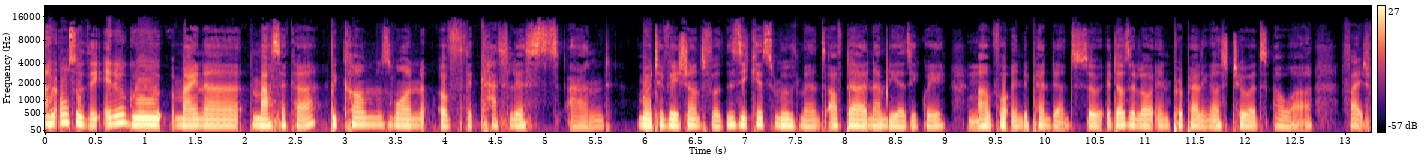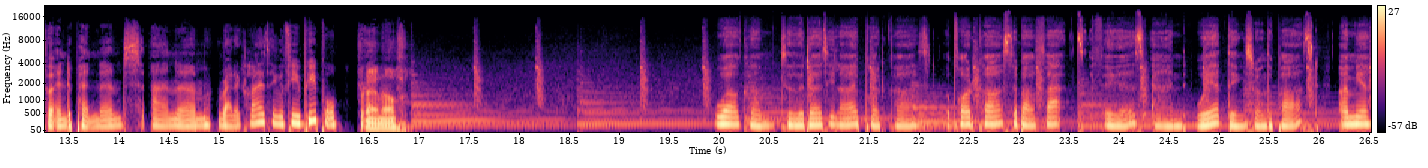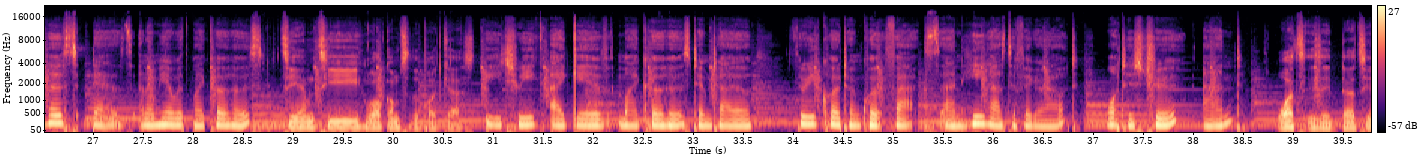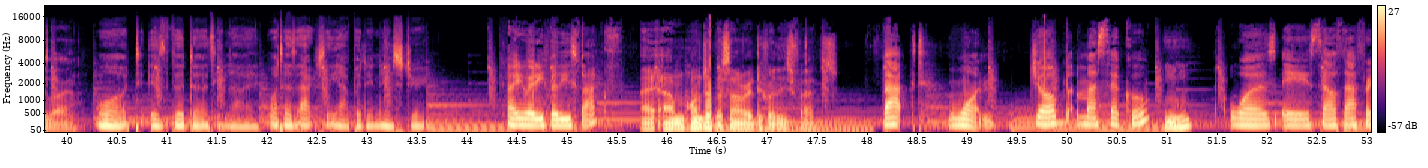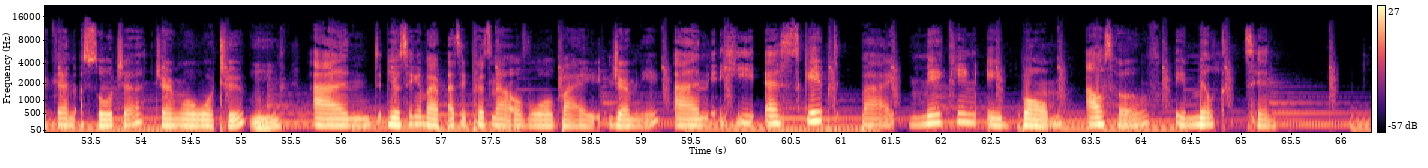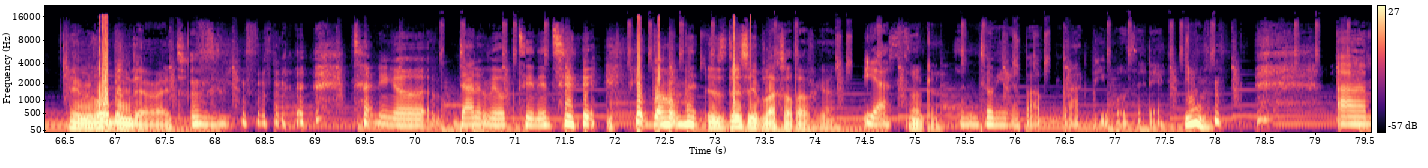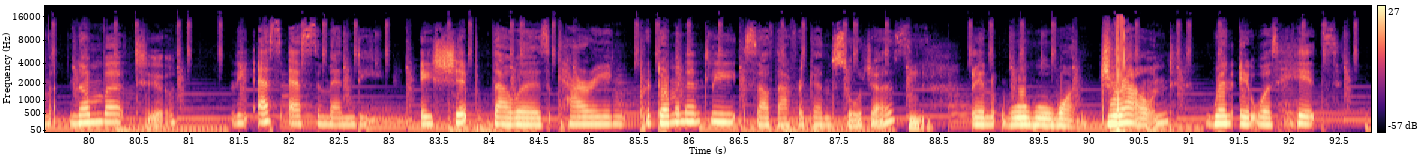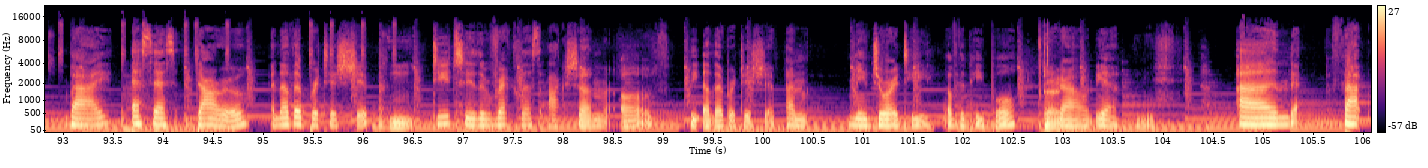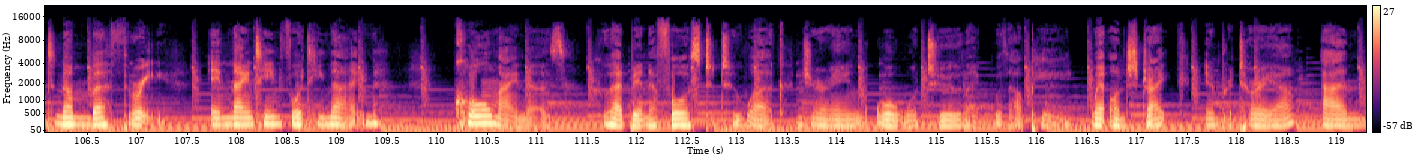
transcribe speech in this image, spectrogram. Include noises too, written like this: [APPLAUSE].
And also, the Enugu miner massacre becomes one of the catalysts and motivations for the Zikist movement after Nnamdi Azikiwe um, for independence. So it does a lot in propelling us towards our fight for independence and um, radicalizing a few people. Fair enough. Welcome to the Dirty Lie Podcast, a podcast about facts, figures, and weird things from the past. I'm your host, Des, and I'm here with my co host. TMT, welcome to the podcast. Each week, I give my co host, Tim Tayo, three quote unquote facts, and he has to figure out what is true and What is a dirty lie? what is the dirty lie, what has actually happened in history. Are you ready for these facts? I am 100% ready for these facts. Fact one Job Maseko Mm-hmm. Was a South African soldier during World War II. Mm-hmm. and he was taken back as a prisoner of war by Germany. And he escaped by making a bomb out of a milk tin. Hey, we've all been there, right? [LAUGHS] Turning a Dano milk tin into a bomb. Is this a black South African? Yes, Okay. I'm talking about black people today. Oh, [LAUGHS] Um, number two, the SS Mendi, a ship that was carrying predominantly South African soldiers Hmm. in World War One, drowned when it was hit by SS Darro, another British ship, mm. due to the reckless action of the other British ship, and majority of the people Right. drowned. Yeah. Oof. And fact number three in 1949, coal miners who had been forced to work during World War II, like without pay, went on strike in Pretoria, and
